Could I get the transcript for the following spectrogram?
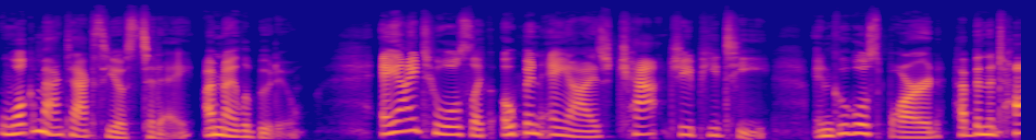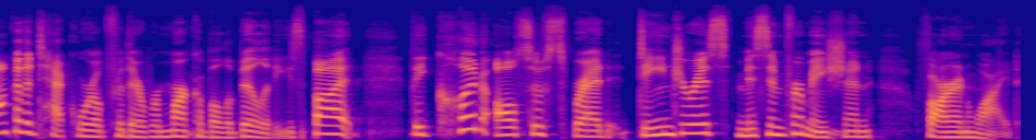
Welcome back to Axios today. I'm Niala Boodhoo. AI tools like OpenAI's ChatGPT and Google's Bard have been the talk of the tech world for their remarkable abilities, but they could also spread dangerous misinformation far and wide.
